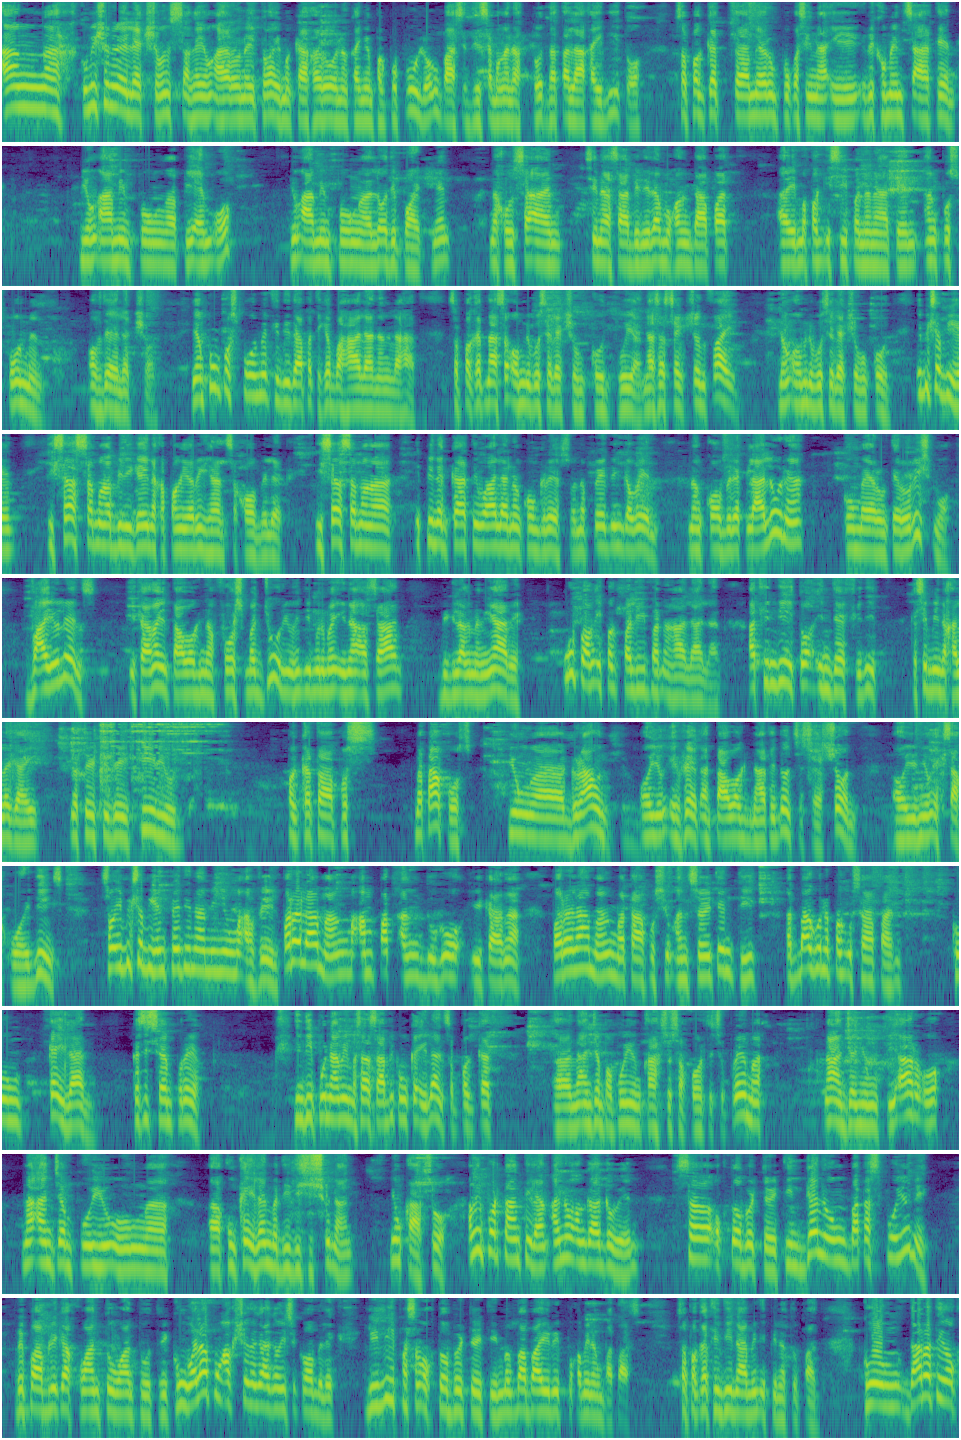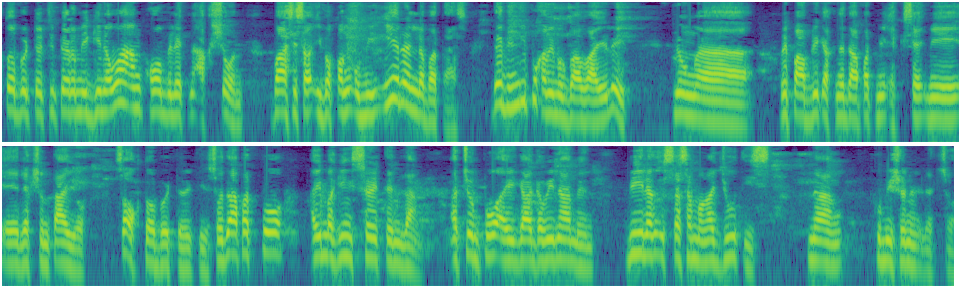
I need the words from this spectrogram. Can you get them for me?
Ang uh, Commission on Elections sa ngayong araw na ito ay magkakaroon ng kanyang pagpupulong base din sa mga nat- natalakay dito sapagkat uh, meron po kasing na-recommend sa atin yung amin pong uh, PMO, yung amin pong uh, Law Department na kung saan sinasabi nila mukhang dapat ay mapag-isipan na natin ang postponement of the election. Yang pong postponement hindi dapat ikabahala ng lahat sapagkat nasa Omnibus Election Code po yan, nasa Section 5 ng Omnibus Election Code. Ibig sabihin, isa sa mga binigay na kapangyarihan sa COMELEC, isa sa mga ipinagkatiwala ng Kongreso na pwedeng gawin ng COMELEC lalo na kung mayroong terorismo, violence, ika nga yung tawag na force majeure, yung hindi mo naman inaasahan, biglang nangyari, upang ipagpaliban ang halalan. At hindi ito indefinite kasi may nakalagay na 30-day period pagkatapos matapos yung ah, ground o yung event ang tawag natin doon sa session o yun yung exact wordings. So ibig sabihin pwede namin yung ma-avail para lamang maampat ang dugo, ika nga, para lamang matapos yung uncertainty at bago na pag-usapan kung kailan. Kasi siyempre, hindi po namin masasabi kung kailan sapagkat uh, naandyan pa po yung kaso sa Korte Suprema, naandyan yung PRO, naandyan po yung ah, ah, kung kailan madidesisyonan yung kaso. Ang importante lang, ano ang gagawin sa October 13? Ganong batas po yun eh. Republic Act 12123. Kung wala pong action na gagawin si Comelec, lilipas ang October 13, magbabiolate po kami ng batas sapagkat hindi namin ipinatupad. Kung darating October 13 pero may ginawa ang Comelec na aksyon base sa iba pang umiiral na batas, then hindi po kami magbabiolate yung ah, Republic Act na dapat may, may election tayo sa October 13. So dapat po ay maging certain lang. At yun po ay gagawin namin bilang isa sa mga duties ng Commission on Election.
